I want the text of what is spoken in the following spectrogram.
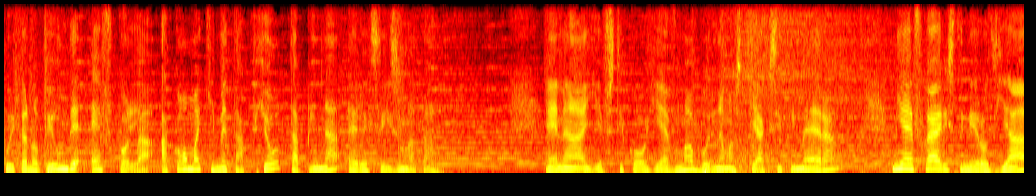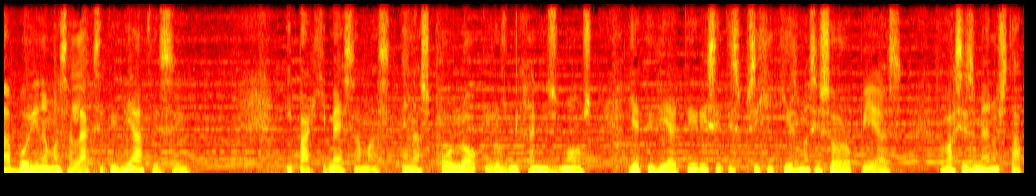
που ικανοποιούνται εύκολα ακόμα και με τα πιο ταπεινά ερεθίσματα. Ένα γευστικό γεύμα μπορεί να μας φτιάξει τη μέρα, μια ευχάριστη μυρωδιά μπορεί να μας αλλάξει τη διάθεση. Υπάρχει μέσα μας ένας ολόκληρος μηχανισμός για τη διατήρηση της ψυχικής μας ισορροπίας, βασισμένος στα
